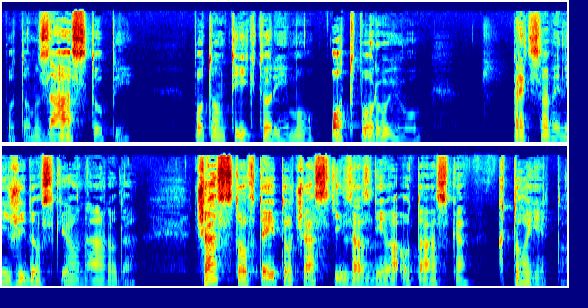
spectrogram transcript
potom zástupy, potom tí, ktorí mu odporujú, predstavení židovského národa. Často v tejto časti zaznieva otázka, kto je to,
